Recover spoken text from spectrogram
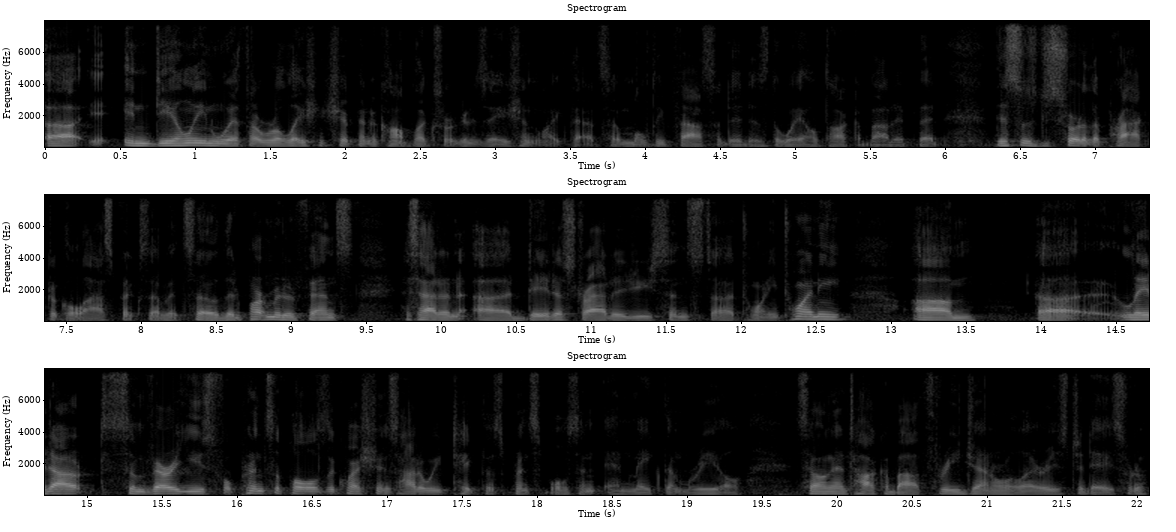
uh, in dealing with a relationship in a complex organization like that. So multifaceted is the way I'll talk about it, but this is just sort of the practical aspects of it. So the Department of Defense has had a uh, data strategy since uh, 2020. Um, uh, laid out some very useful principles. The question is, how do we take those principles and, and make them real? So I'm going to talk about three general areas today, sort of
